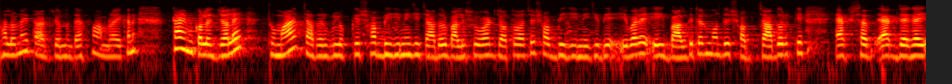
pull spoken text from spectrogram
ভালো নয়, তার জন্য দেখো আমরা এখানে টাইম কলের জলে তোমার চাদরগুলোকে সব ভিজিয়ে নিয়েছি, চাদর, বালিশ ওয়ার যত আছে সব ভিজিয়ে নিয়েছি। দিয়ে এবারে এই বালতিটার মধ্যে সব চাদরকে একসাথে, এক জায়গায়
